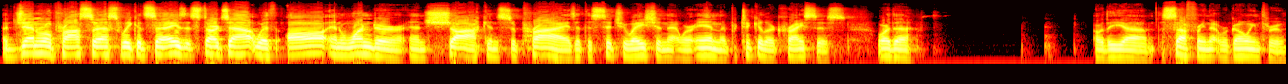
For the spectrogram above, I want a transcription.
A general process, we could say, is it starts out with awe and wonder and shock and surprise at the situation that we're in, the particular crisis, or the, or the, uh, suffering that we're going through.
